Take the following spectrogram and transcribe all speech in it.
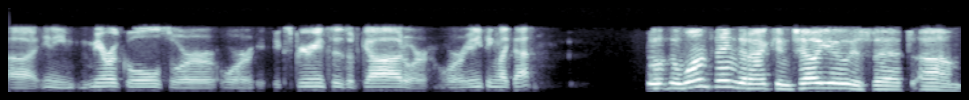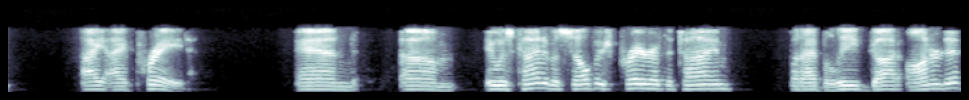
uh, any miracles or or experiences of God or or anything like that? Well, the one thing that I can tell you is that um, I, I prayed, and um, it was kind of a selfish prayer at the time, but I believe God honored it.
